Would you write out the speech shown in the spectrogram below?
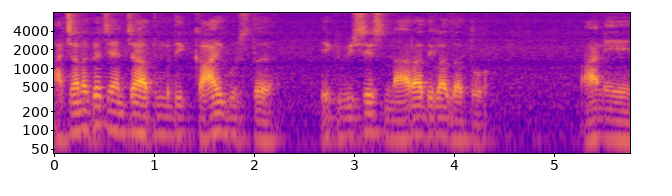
अचानकच यांच्या आतमध्ये काय घुसतं एक विशेष नारा दिला जातो. आणि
